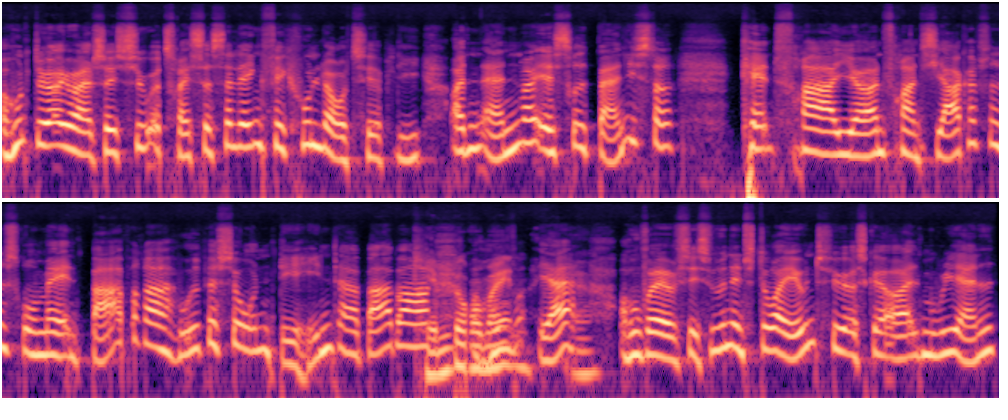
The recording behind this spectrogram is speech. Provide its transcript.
og hun dør jo altså i 67, så så længe fik hun lov til at blive. Og den anden var Estrid Bannister, kendt fra Jørgen Frans Jacobsens roman Barbara, hovedpersonen. Det er hende, der er Barbara. Kæmpe Og hun roman. Ja, ja, og hun var jo desuden en stor eventyrske og alt muligt andet.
